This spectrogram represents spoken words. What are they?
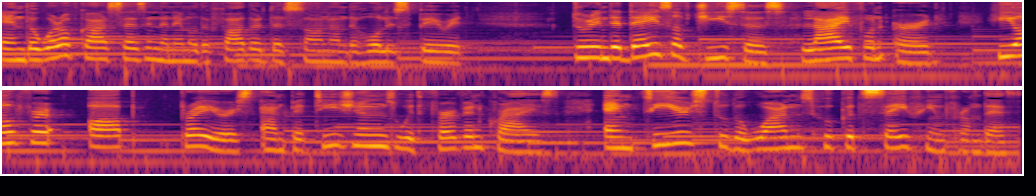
And the Word of God says, In the name of the Father, the Son, and the Holy Spirit, during the days of Jesus' life on earth, he offered up prayers and petitions with fervent cries and tears to the ones who could save him from death.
